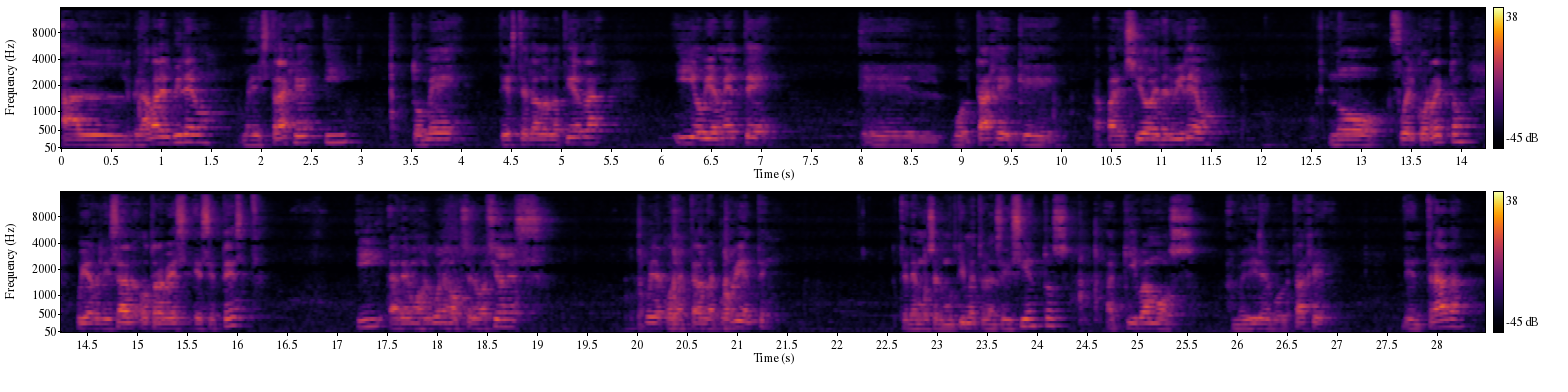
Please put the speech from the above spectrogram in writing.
al grabar el video me distraje y tomé de este lado la tierra y obviamente el voltaje que apareció en el video no fue el correcto. Voy a realizar otra vez ese test y haremos algunas observaciones. Voy a conectar la corriente. Tenemos el multímetro en 600. Aquí vamos a medir el voltaje de entrada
